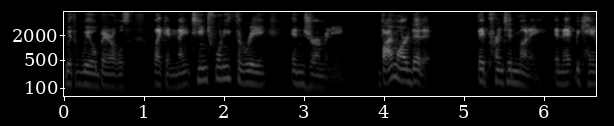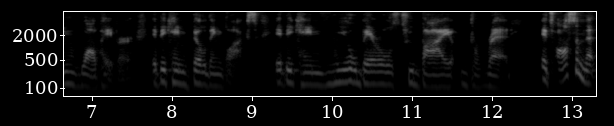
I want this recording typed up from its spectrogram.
with wheelbarrows like in 1923 in Germany. Weimar did it. They printed money and it became wallpaper. It became building blocks. It became wheelbarrows to buy bread. It's awesome that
